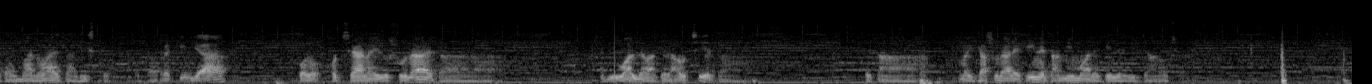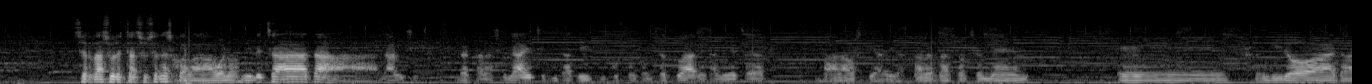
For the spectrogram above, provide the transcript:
eta humanoa eta listo. Eta horrekin ja, bueno, jotzea nahi duzuna eta digu alde batera utzi eta eta maitasunarekin eta mimoarekin egitea gauza. Zer da zuretzat zuzenezkoa? Ba, bueno, niretzat da, da bizitza. Bertan hasi nahi, txikitatik ikusten kontzertuak eta niretzat ba, la hostia dira. Eta bertan sortzen den e, giroa eta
